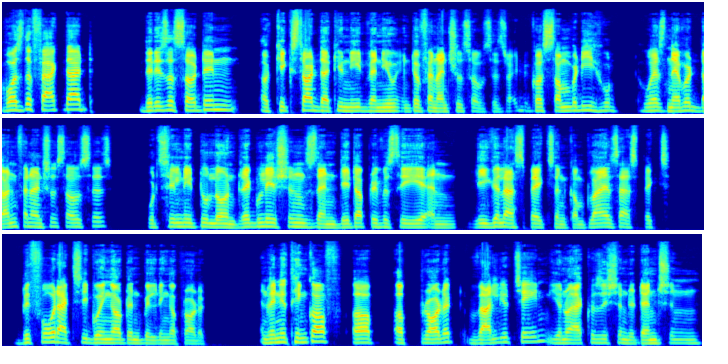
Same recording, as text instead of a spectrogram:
was the fact that there is a certain a kickstart that you need when you enter financial services, right? Because somebody who who has never done financial services would still need to learn regulations and data privacy and legal aspects and compliance aspects before actually going out and building a product. And when you think of a, a product value chain, you know, acquisition, retention,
